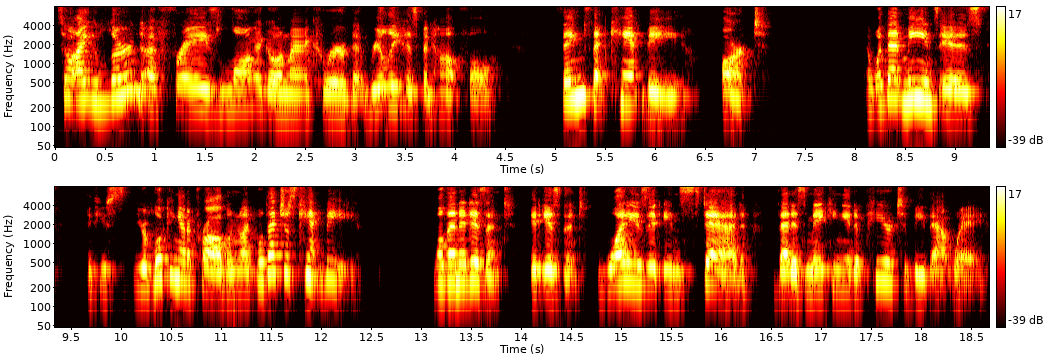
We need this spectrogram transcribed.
So I learned a phrase long ago in my career that really has been helpful. Things that can't be aren't. And what that means is if you you're looking at a problem, you're like, well, that just can't be. Well, then it isn't. It isn't. What is it instead that is making it appear to be that way?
